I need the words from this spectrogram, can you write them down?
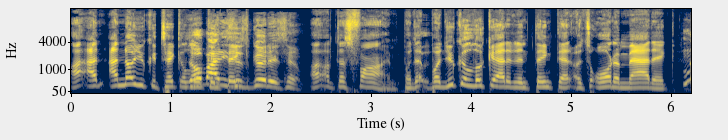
I, I, I know you could take a look. At it. Nobody's as good as him. Uh, that's fine, but but you could look at it and think that it's automatic. No,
